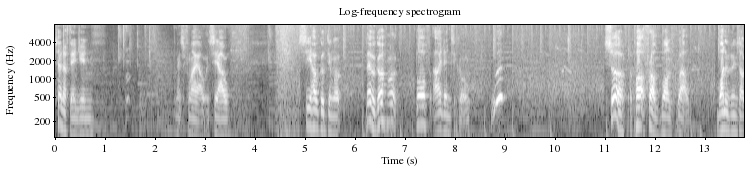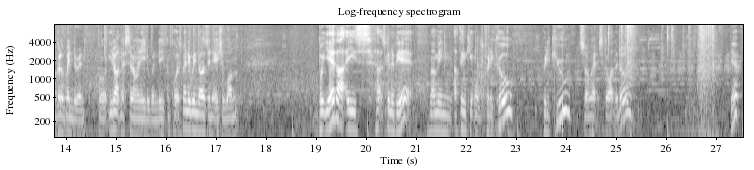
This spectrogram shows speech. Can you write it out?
Turn off the engine. Let's fly out and see how see how good they look. There we go, look, both identical. Whoop. So, apart from one, well, one of them's not got a window in, but you don't necessarily need a window. You can put as many windows in it as you want. But yeah, that is that's going to be it. I mean, I think it looks pretty cool. pretty cool. So let's go out the door. Yep,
